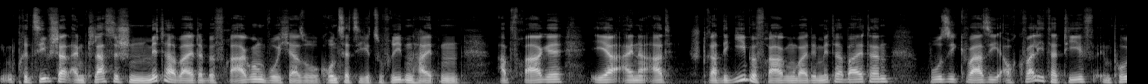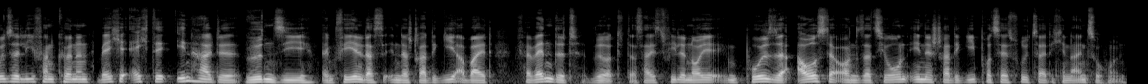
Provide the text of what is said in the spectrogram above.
im Prinzip statt einem klassischen Mitarbeiterbefragung, wo ich ja so grundsätzliche Zufriedenheiten abfrage, eher eine Art Strategiebefragung bei den Mitarbeitern, wo Sie quasi auch qualitativ Impulse liefern können. Welche echte Inhalte würden Sie empfehlen, dass in der Strategiearbeit verwendet wird? Das heißt, viele neue Impulse aus der Organisation in den Strategieprozess frühzeitig hineinzuholen.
